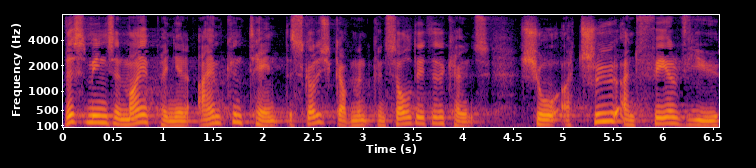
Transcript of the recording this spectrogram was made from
This means, in my opinion, I am content the Scottish Government consolidated accounts show a true and fair view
